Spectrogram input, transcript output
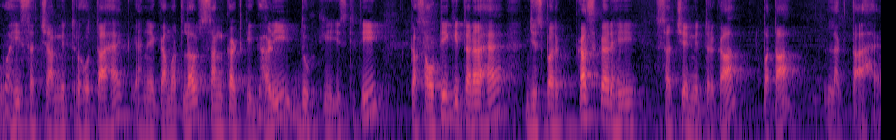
वही सच्चा मित्र होता है। कहने का मतलब संकट की घड़ी दुख की स्थिति कसौटी की तरह है जिस पर कस कर ही सच्चे मित्र का पता लगता है।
